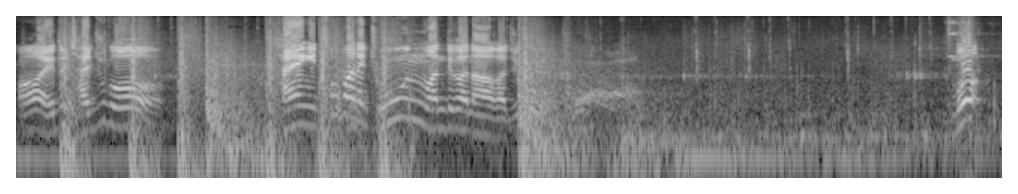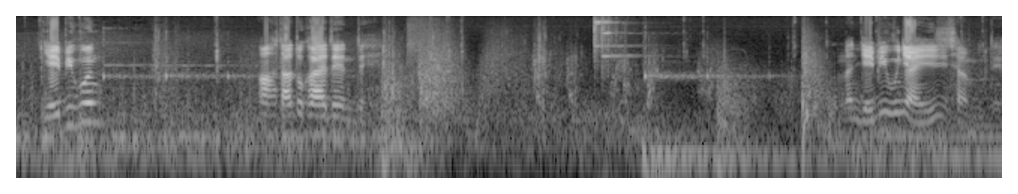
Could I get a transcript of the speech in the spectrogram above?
아 애들 잘 죽어. 다행히 초반에 좋은 완드가 나와가지고. 뭐? 예비군? 아 나도 가야 되는데 난 예비군이 아니지 참 근데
